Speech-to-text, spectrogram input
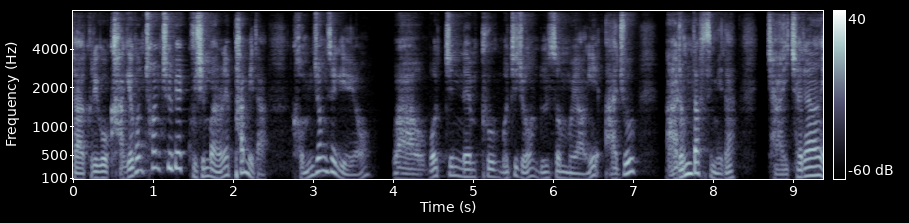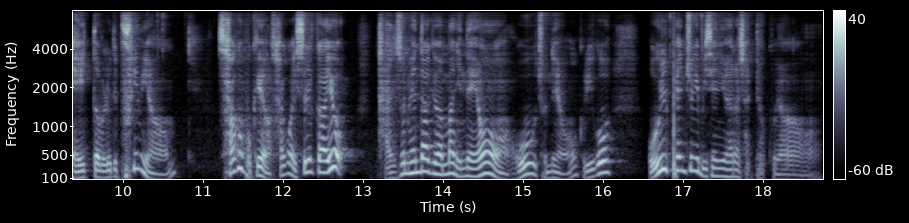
자, 그리고 가격은 1,790만 원에 팝니다. 검정색이에요. 와우, 멋진 램프, 멋지죠? 눈썹 모양이 아주 아름답습니다. 자, 이 차량 AWD 프리미엄. 사고 볼게요. 사고가 있을까요? 단순 휀다 교환만 있네요. 오, 좋네요. 그리고 오일팬 쪽에 미세누이 하나 잡혔고요.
